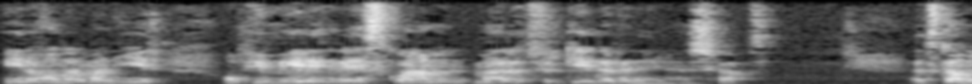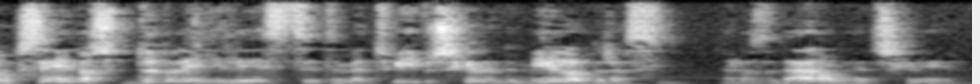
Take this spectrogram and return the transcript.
een of andere manier op je mailinglijst kwamen, maar het verkeerd hebben ingeschat. Het kan ook zijn dat ze dubbel in je lijst zitten met twee verschillende mailadressen en dat ze daarom uitschrijven.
